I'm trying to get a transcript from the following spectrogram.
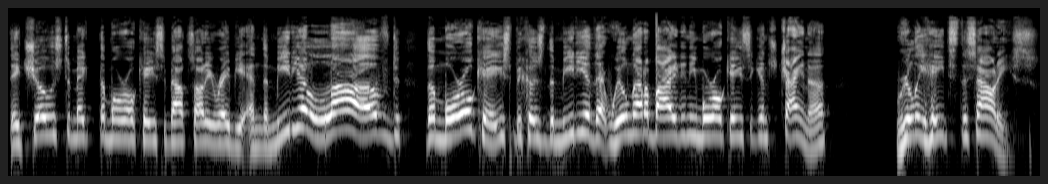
They chose to make the moral case about Saudi Arabia. And the media loved the moral case because the media that will not abide any moral case against China – really hates the Saudis.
